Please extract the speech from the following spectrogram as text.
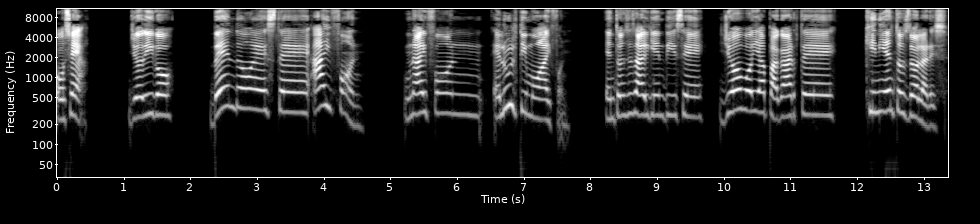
O sea, yo digo, vendo este iPhone, un iPhone, el último iPhone. Entonces alguien dice, yo voy a pagarte 500 dólares.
